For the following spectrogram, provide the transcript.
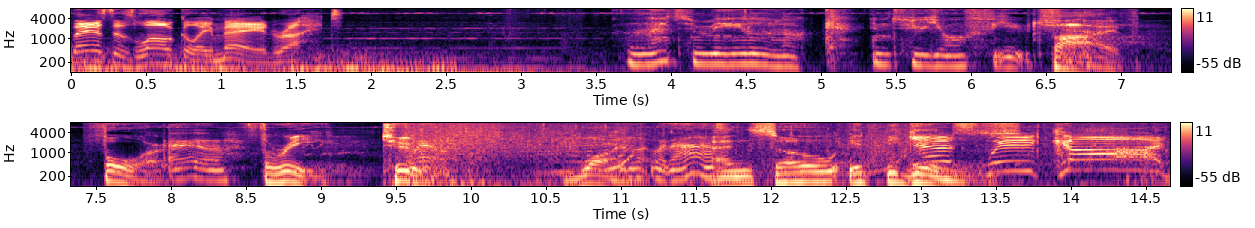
This is locally made, right? Let me look into your future. Five, four, Oh. three, two, one. Good luck with that. And so it begins. Yes, we can!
